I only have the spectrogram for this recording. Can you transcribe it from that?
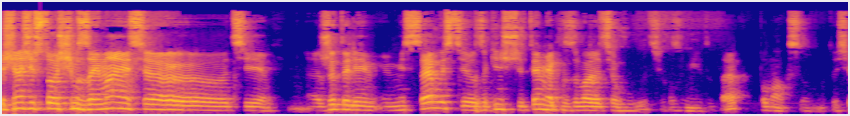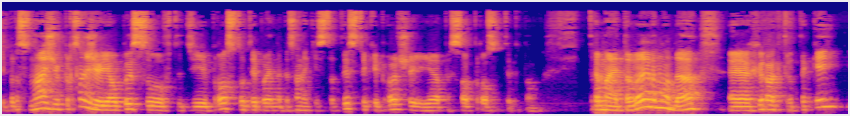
Починаючи з того, чим займаються е, ці жителі місцевості, закінчуючи тим, як називаються вулиці, розумієте, так? По максимуму. Тобто персонажів, персонажів я описував тоді просто, типу, я написав якісь статистики, проче, і я писав просто, типу, там, тримає таверну, да, е, характер такий,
